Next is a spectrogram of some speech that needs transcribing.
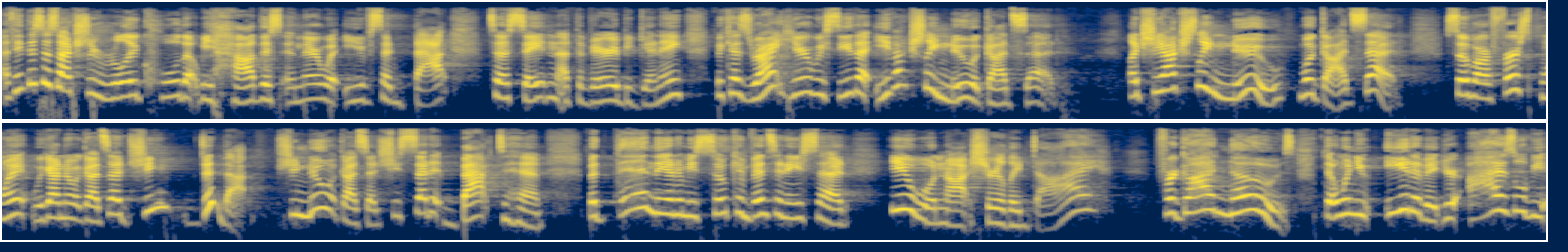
I think this is actually really cool that we have this in there, what Eve said back to Satan at the very beginning, because right here we see that Eve actually knew what God said. Like she actually knew what God said. So, our first point, we gotta know what God said. She did that. She knew what God said. She said it back to him. But then the enemy's so convincing, and he said, You will not surely die. For God knows that when you eat of it, your eyes will be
